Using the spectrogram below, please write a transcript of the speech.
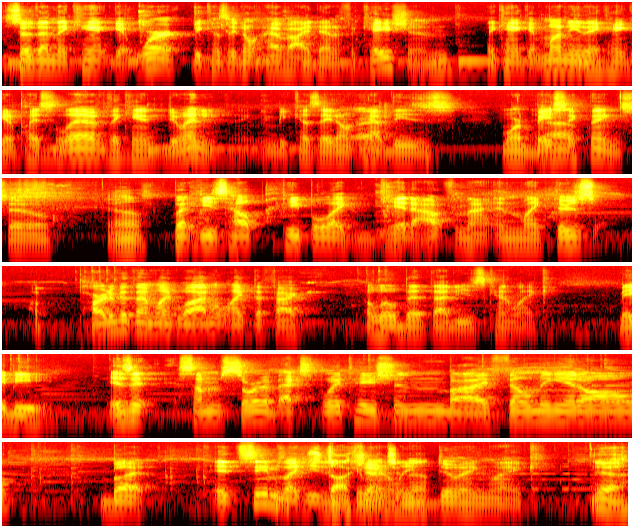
so then they can't get work because they don't have identification. They can't get money. They can't get a place to live. They can't do anything because they don't Right. have these more basic Yeah. things. So, Yeah. but he's helped people like get out from that. And like, there's a part of it that I'm like, well, I don't like the fact a little bit that he's kind of like, maybe is it some sort of exploitation by filming it all? But it seems like he's generally it. doing like Yeah.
